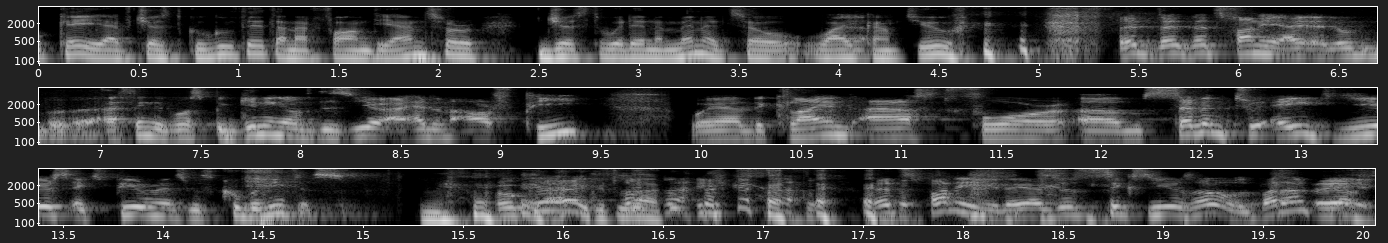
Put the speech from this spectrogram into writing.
okay i've just googled it and i found the answer just within a minute. So why yeah. can't you? That, that, that's funny. I, I think it was beginning of this year i had an rfp where the client asked for um, seven to eight years experience with kubernetes Okay. Good luck. That's funny. They are just six years old, but okay.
